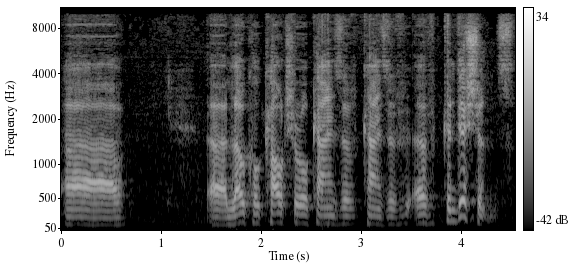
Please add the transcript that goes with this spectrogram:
of uh, uh, local cultural kinds of, kinds of, of conditions.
